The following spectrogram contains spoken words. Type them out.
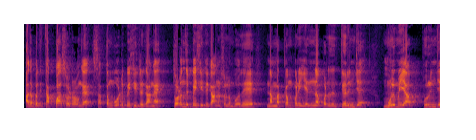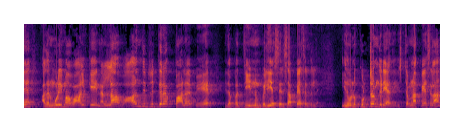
அதை பற்றி தப்பாக சொல்கிறவங்க சத்தம் போட்டு பேசிகிட்டு இருக்காங்க தொடர்ந்து பேசிகிட்டு இருக்காங்கன்னு சொல்லும்போது நம்ம கம்பெனி என்ன பண்ணுதுன்னு தெரிஞ்ச முழுமையாக புரிஞ்ச அதன் மூலிமா வாழ்க்கையை நல்லா வாழ்ந்துட்டு இருக்கிற பல பேர் இதை பற்றி இன்னும் வெளியே பெருசா பேசுறது இது ஒன்றும் குற்றம் கிடையாது. இஷ்டம்னா பேசலாம்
